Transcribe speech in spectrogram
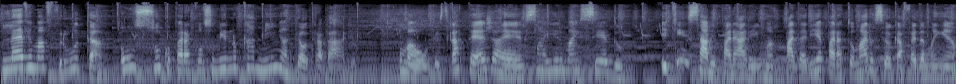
Leve uma fruta ou um suco para consumir no caminho até o trabalho. Uma outra estratégia é sair mais cedo e quem sabe parar em uma padaria para tomar o seu café da manhã.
